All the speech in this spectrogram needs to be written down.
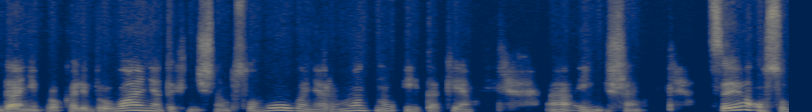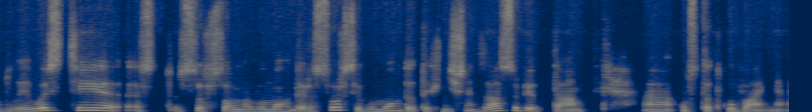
дані про калібрування, технічне обслуговування, ремонт, ну і таке інше. Це особливості е, стосовно вимог до ресурсів, вимог до технічних засобів та устаткування.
